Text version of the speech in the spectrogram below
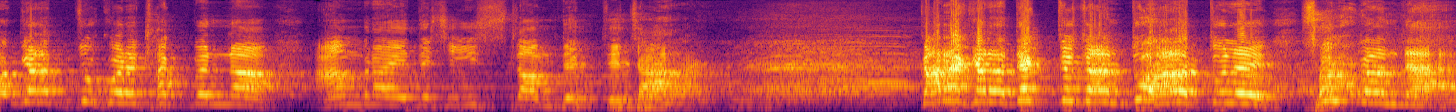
অগ্রাহ্য করে থাকবেন না। আমরা এদেশে ইসলাম দেখতে চাই। কারা কারা দেখতে চান, দু হাত তুলে স্লোগান দেয়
